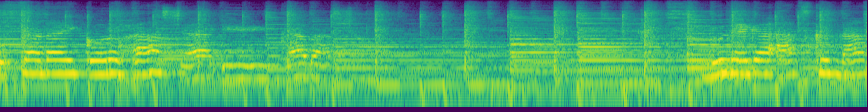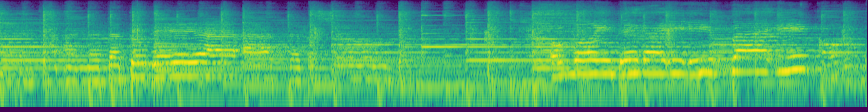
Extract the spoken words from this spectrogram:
幼い頃はしゃいだ場所胸が熱くなったあなたと出会った場所思い出がいっぱいこの街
